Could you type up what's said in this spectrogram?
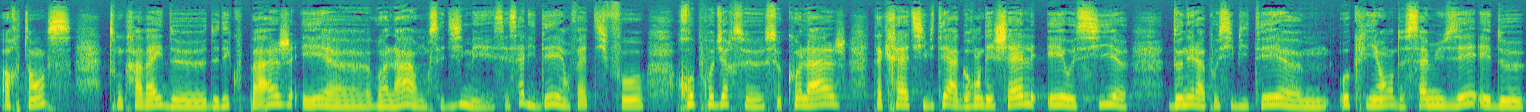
Hortense, ton travail de, de découpage et voilà, on s'est dit mais c'est ça l'idée en fait, il faut reproduire ce, ce, collage, ta créativité à grande échelle et aussi donner la possibilité aux clients de s'amuser et de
